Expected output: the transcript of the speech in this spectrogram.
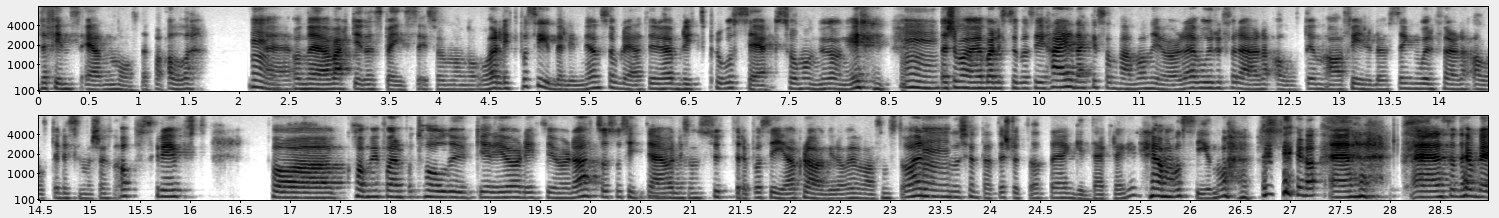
det fins én måte for alle. Mm. Eh, og når jeg har vært i det spacet i så mange år, litt på sidelinjen, så ble jeg til jeg har blitt provosert så mange ganger. Mm. Det er så mange jeg bare lyst til å si hei, det er ikke sånn her man gjør det. Hvorfor er det alltid en A4-løsning? Hvorfor er det alltid liksom en slags oppskrift? På kom i form på tolv uker, gjør ditt, gjør datt. Og så sitter jeg og liksom sutrer på sida og klager over hva som står. Mm. Og så skjønte jeg til slutt at det gidder jeg ikke lenger. Jeg må si noe. ja. eh, eh, så det ble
